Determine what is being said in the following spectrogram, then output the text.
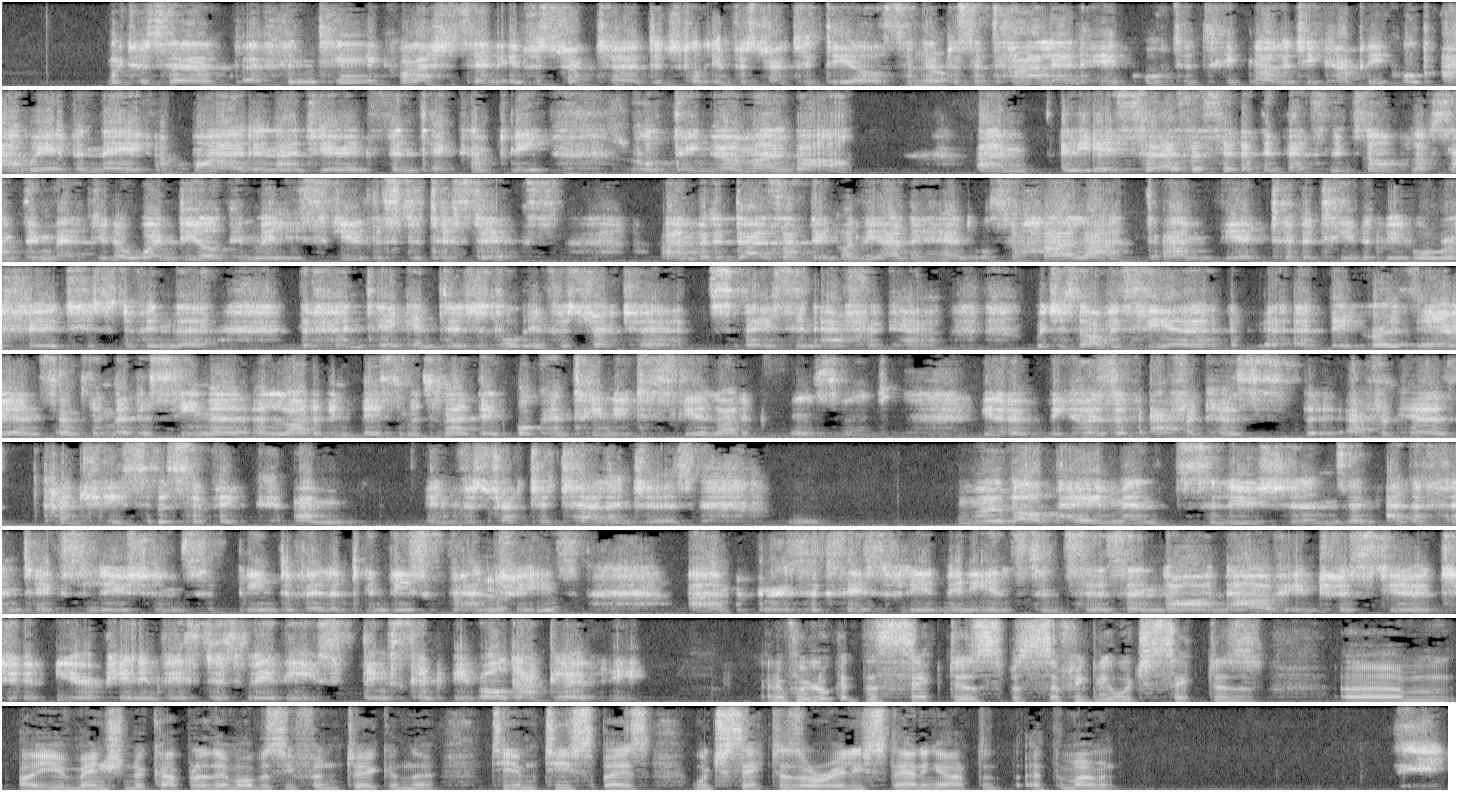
which was a, a, fintech, well, I should say, an infrastructure, a digital infrastructure deal. So that was a Thailand headquartered technology company called iWeb, and they acquired a Nigerian fintech company called Tingo Mobile. Um, and yes, as I said, I think that's an example of something that, you know, one deal can really skew the statistics. Um, but it does, I think, on the other hand, also highlight um, the activity that we've all referred to sort of in the, the fintech and digital infrastructure space in Africa, which is obviously a, a big growth area and something that has seen a, a lot of investment. And I think will continue to see a lot of investment, you know, because of Africa's, Africa country specific um, infrastructure challenges mobile payment solutions and other fintech solutions have been developed in these countries yeah. um, very successfully in many instances and are now of interest you know, to European investors where these things can be rolled out globally. And if we look at the sectors specifically, which sectors, um, you've mentioned a couple of them, obviously fintech and the TMT space, which sectors are really standing out at, at the moment?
